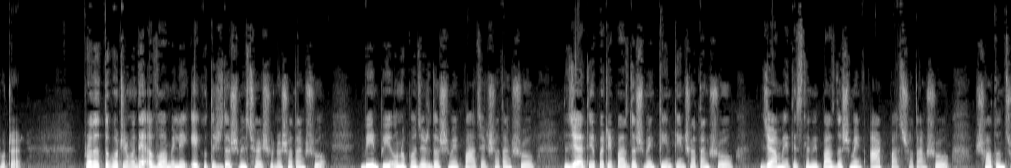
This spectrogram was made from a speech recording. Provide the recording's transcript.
ভোটার। প্রদত্ত ভোটের মধ্যে আওয়ামী লীগ একত্রিশ দশমিক ছয় শূন্য শতাংশ, বিএনপি উনপঞ্চাশ দশমিক পাঁচ এক শতাংশ, জাতীয় পার্টি পাঁচ দশমিক তিন তিন শতাংশ, জামায়াত ইসলামী পাঁচ দশমিক আট পাঁচ শতাংশ, স্বতন্ত্র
